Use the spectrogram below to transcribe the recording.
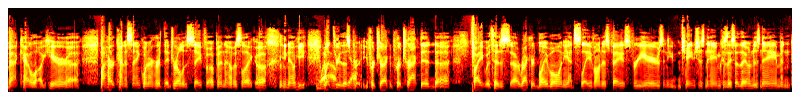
back catalog here. Uh, my heart kind of sank when I heard they drilled his safe open. I was like, ugh, you know, he Wow, went through this yeah. protracted protracted uh, fight with his uh, record label, and he had slave on his face for years, and he changed his name because they said they owned his name, and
